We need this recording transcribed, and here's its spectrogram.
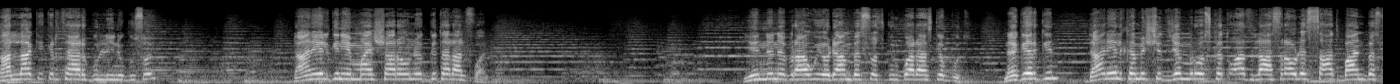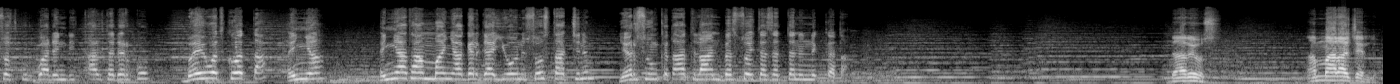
ታላቅ ይቅርታ ያድርጉልኝ ሆይ። ዳንኤል ግን የማይሻረውን ሕግ ተላልፏል። ይህንን ዕብራዊ ወደ አንበሶች ጉድጓድ አስገቡት። ነገር ግን ዳንኤል ከምሽት ጀምሮ እስከ ጠዋት ለ12 ሰዓት በአንበሶች ጉድጓድ እንዲጣል ተደርጎ በሕይወት ከወጣ እኛ እኛ ታማኝ አገልጋይ የሆኑ ሦስታችንም የእርሱን ቅጣት ለአንበሶች ተሰጥተን እንቀጣ። ዳሪዮስ አማራጭ የለም።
